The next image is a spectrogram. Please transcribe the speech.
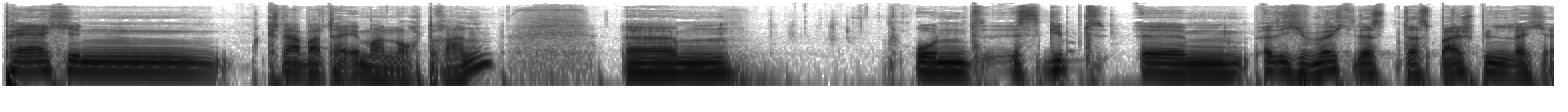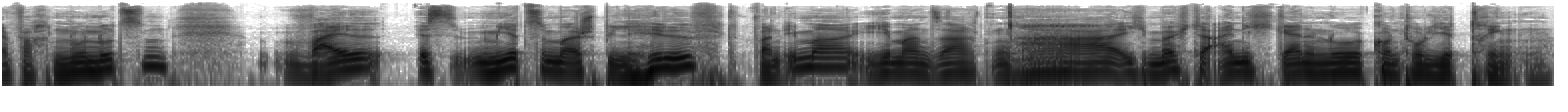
Pärchen knabbert da immer noch dran. Ähm, und es gibt, ähm, also ich möchte das, das Beispiel gleich einfach nur nutzen, weil es mir zum Beispiel hilft, wann immer jemand sagt, ah, ich möchte eigentlich gerne nur kontrolliert trinken.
